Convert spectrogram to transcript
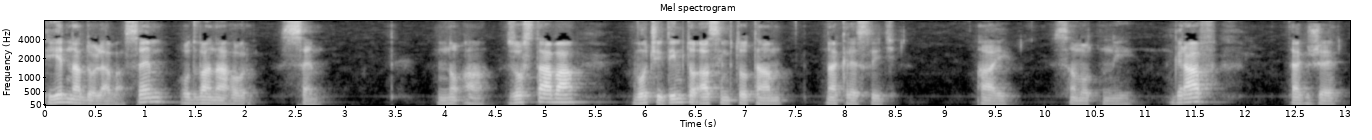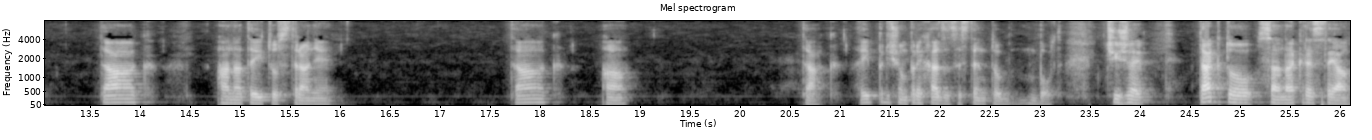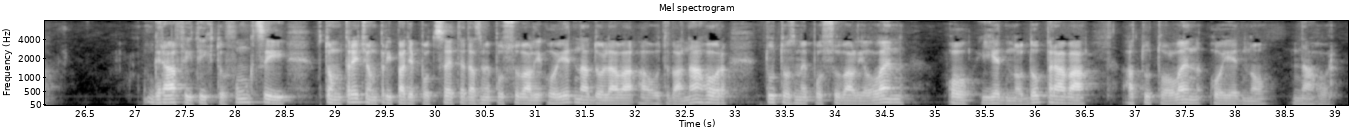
1 doľava sem, o 2 nahor sem. No a zostáva voči týmto asymptotám nakresliť aj samotný graf. Takže tak a na tejto strane tak a tak. Hej, pričom prechádza cez tento bod. Čiže takto sa nakreslia grafy týchto funkcií. V tom treťom prípade pod C teda sme posúvali o 1 doľava a o 2 nahor. Tuto sme posúvali len o 1 doprava a tuto len o 1 nahor.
